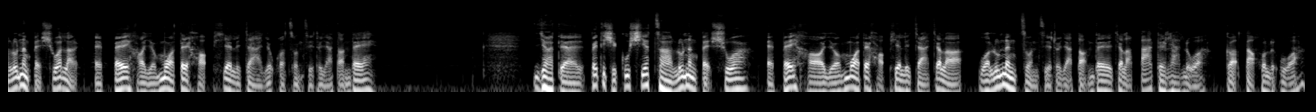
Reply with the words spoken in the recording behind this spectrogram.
luôn năng bé xua lại, bé bé họ có mua tê họ phe lệ dạ, cha có ở trong gì tụi nhà tận đây. Giờ thì bé thì chỉ cú xia cha luôn năng bé xua, bé họ có mua tê họ phe lệ cha và luôn năng trong gì tụi nhà tận đây cho ba tê là lúa, có tạo hồ lửa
